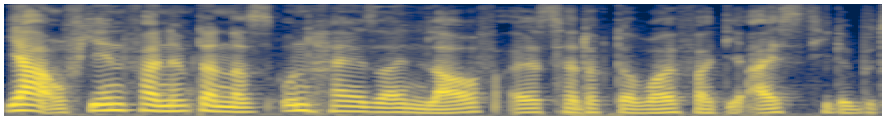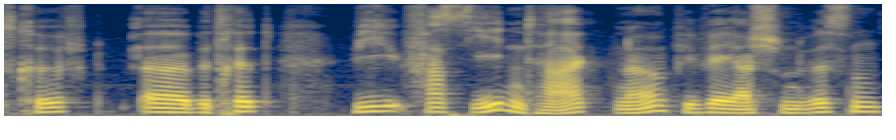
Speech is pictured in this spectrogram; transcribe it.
Ja, auf jeden Fall nimmt dann das Unheil seinen Lauf, als Herr Dr. Wolfert die Eisdiele betrifft, äh, betritt. Wie fast jeden Tag, ne? wie wir ja schon wissen,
